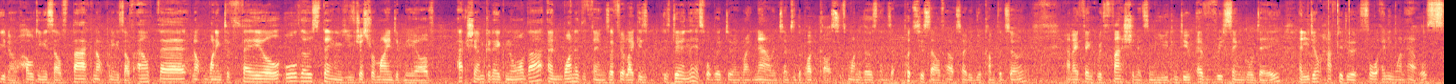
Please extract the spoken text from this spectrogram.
you know holding yourself back, not putting yourself out there, not wanting to fail. All those things you've just reminded me of. Actually, I'm going to ignore that. And one of the things I feel like is is doing this, what we're doing right now in terms of the podcast. It's one of those things that puts yourself outside of your comfort zone. And I think with fashion, it's something you can do every single day, and you don't have to do it for anyone else.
